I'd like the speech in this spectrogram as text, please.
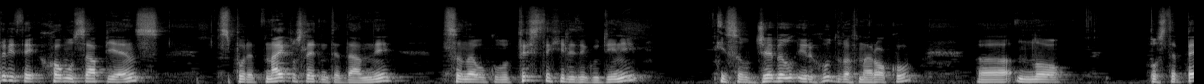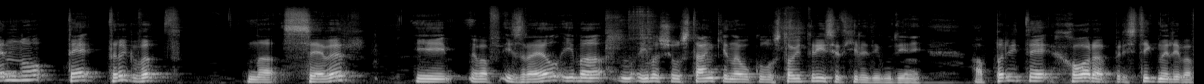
първите Homo sapiens, според най-последните данни, са на около 300 000 години и са от Джебел Ирхуд в Марокко, но постепенно те тръгват на север и в Израел има, имаше останки на около 130 000 години. А първите хора, пристигнали в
